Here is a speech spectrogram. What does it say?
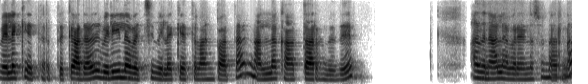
விளக்கேற்றுறதுக்கு அதாவது வெளியில் வச்சு விளக்கேற்றலான்னு பார்த்தா நல்ல காற்றாக இருந்தது. அதனால் அவர் என்ன சொன்னார்னா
